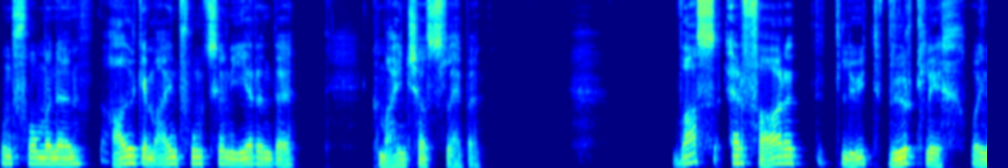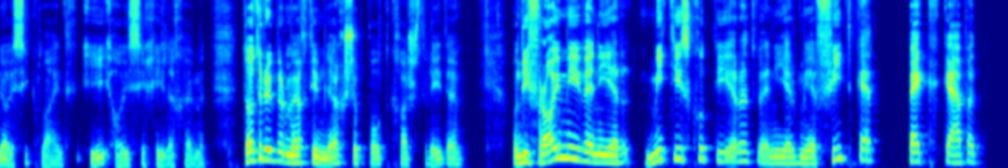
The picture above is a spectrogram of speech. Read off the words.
und von einem allgemein funktionierenden Gemeinschaftsleben? Was erfahren die Leute wirklich, die in unsere Gemeinde, in unsere Kirche kommen? Darüber möchte ich im nächsten Podcast reden. Und ich freue mich, wenn ihr mitdiskutiert, wenn ihr mir Feedback gebt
